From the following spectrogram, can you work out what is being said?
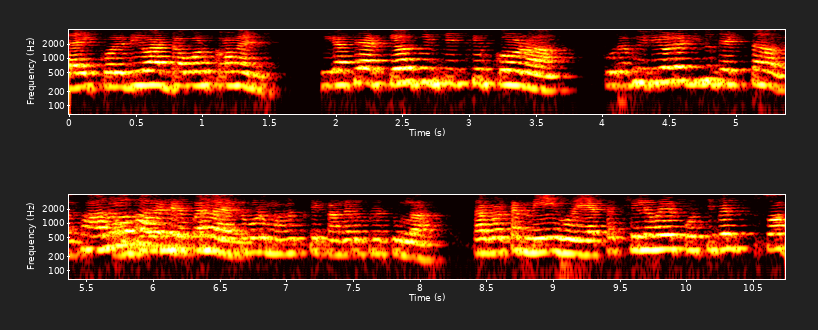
লাইক করে দিও আর ডবল কমেন্ট ঠিক আছে আর কেউ কিন্তু স্কিপ করো না। পুরো ভিডিওটা কিন্তু দেখতে হবে ভালোভাবে দেখতে হবে। এত বড় মানুষকে কাঁধের উপরে তোলা। তারপর একটা মেয়ে হয়ে একটা ছেলে হয়ে পসিবল সব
